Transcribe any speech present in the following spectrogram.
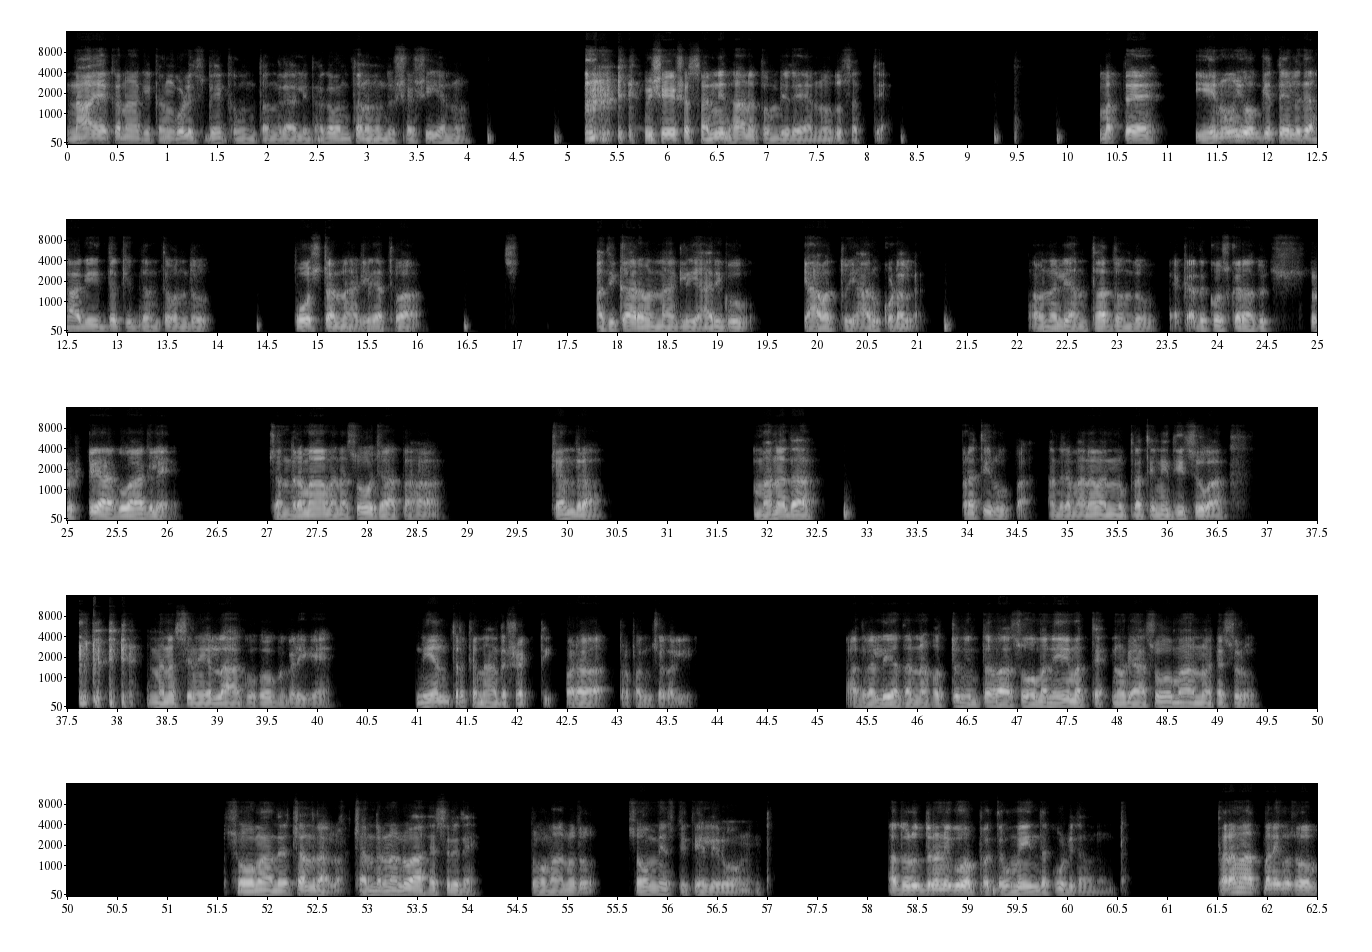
ನಾಯಕನಾಗಿ ಕಂಗೊಳಿಸಬೇಕು ಅಂತಂದ್ರೆ ಅಲ್ಲಿ ಭಗವಂತನ ಒಂದು ಶಶಿಯನ್ನು ವಿಶೇಷ ಸನ್ನಿಧಾನ ತುಂಬಿದೆ ಅನ್ನೋದು ಸತ್ಯ. ಮತ್ತೆ ಏನೂ ಯೋಗ್ಯತೆ ಇಲ್ಲದೆ ಹಾಗೆ ಇದ್ದಕ್ಕಿದ್ದಂತೆ ಒಂದು ಪೋಸ್ಟ್ ಅನ್ನಾಗ್ಲಿ ಅಥವಾ ಅಧಿಕಾರವನ್ನಾಗ್ಲಿ ಯಾರಿಗೂ ಯಾವತ್ತು ಯಾರು ಕೊಡಲ್ಲ. ಅವನಲ್ಲಿ ಅಂಥದ್ದೊಂದು, ಯಾಕೆ ಅದಕ್ಕೋಸ್ಕರ ಅದು ಸೃಷ್ಟಿಯಾಗುವಾಗಲೇ ಚಂದ್ರಮಾ ಮನಸೋ ಜಾತಃ ಚಂದ್ರ ಮನದ ಪ್ರತಿರೂಪ, ಅಂದ್ರೆ ಮನವನ್ನು ಪ್ರತಿನಿಧಿಸುವ ಮನಸ್ಸಿನ ಎಲ್ಲ ಆಗುಹೋಗುಗಳಿಗೆ ನಿಯಂತ್ರಕನಾದ ಶಕ್ತಿ ಹೊರ ಪ್ರಪಂಚದಲ್ಲಿ. ಅದರಲ್ಲಿ ಅದನ್ನ ಹೊತ್ತು ನಿಂತವ ಸೋಮನೇ ಮತ್ತೆ. ನೋಡಿ ಆ ಸೋಮ ಅನ್ನುವ ಹೆಸರು. ಸೋಮ ಅಂದ್ರೆ ಚಂದ್ರ ಅಲ್ವಾ? ಚಂದ್ರನಲ್ಲೂ ಆ ಹೆಸರಿದೆ. ಸೋಮ ಅನ್ನೋದು ಸೌಮ್ಯ ಸ್ಥಿತಿಯಲ್ಲಿರುವವನು ಅಂತ. ಅದು ರುದ್ರನಿಗೂ ಒಪ್ಪತ್ತೆ, ಉಮೆಯಿಂದ ಕೂಡಿದವನು ಅಂತ. ಪರಮಾತ್ಮನಿಗೂ ಸೋಮ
